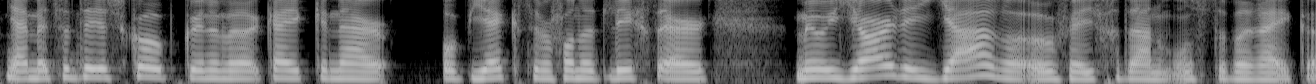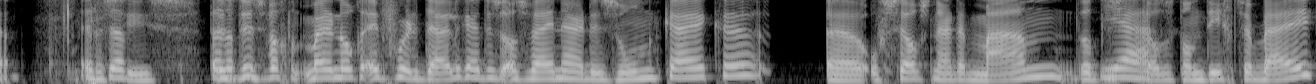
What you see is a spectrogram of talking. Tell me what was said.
ja, met zo'n telescoop kunnen we kijken naar objecten waarvan het licht er miljarden jaren over heeft gedaan om ons te bereiken. Dus Precies. dus, dus wacht, maar nog even voor de duidelijkheid. Dus als wij naar de zon kijken, uh, of zelfs naar de maan. Dat is, dat is dan dichterbij.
